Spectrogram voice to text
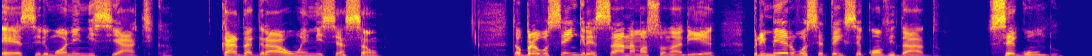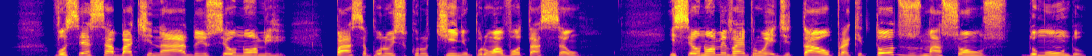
é, cerimônia iniciática. Cada grau uma iniciação. Então, para você ingressar na maçonaria, primeiro você tem que ser convidado. Segundo, você é sabatinado e o seu nome passa por um escrutínio, por uma votação. E seu nome vai para um edital para que todos os maçons do mundo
